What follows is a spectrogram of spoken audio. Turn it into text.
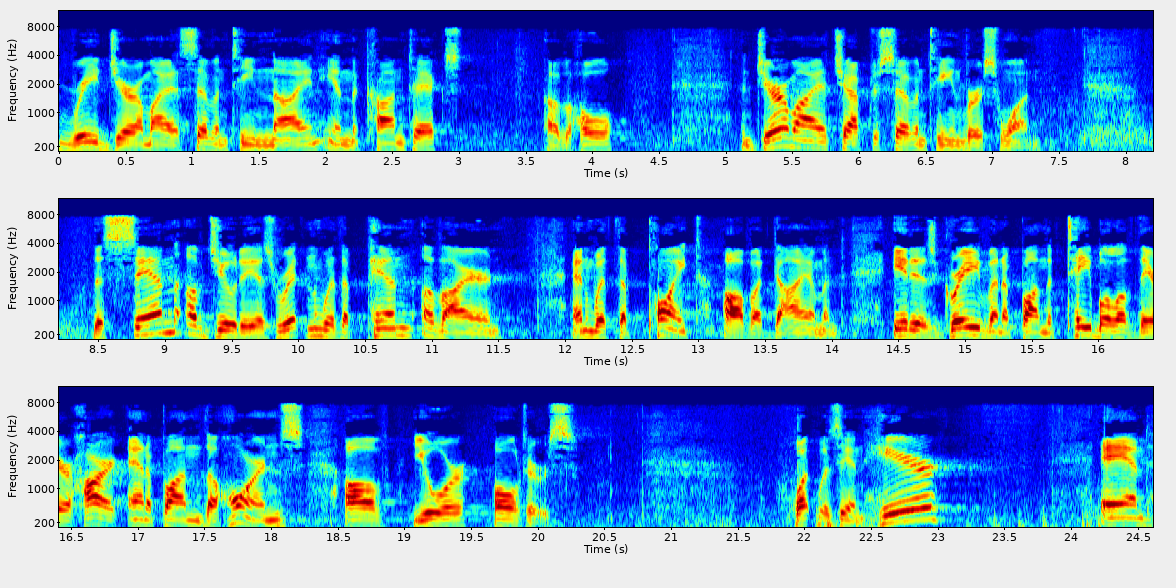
read Jeremiah 17:9 in the context of the whole. In Jeremiah chapter 17, verse 1. The sin of Judah is written with a pen of iron and with the point of a diamond. It is graven upon the table of their heart and upon the horns of your altars. What was in here and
